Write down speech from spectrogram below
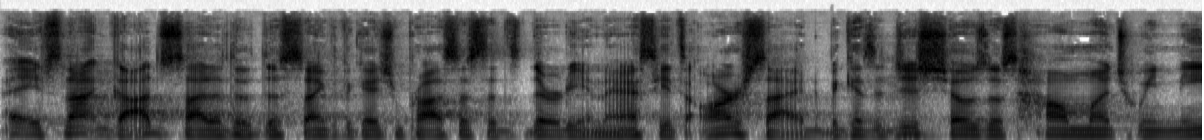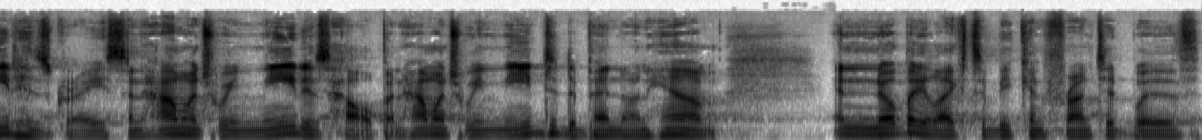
it's not God's side of the, the sanctification process that's dirty and nasty. It's our side because it just shows us how much we need His grace and how much we need His help and how much we need to depend on Him. And nobody likes to be confronted with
